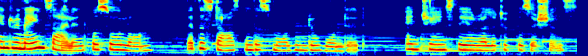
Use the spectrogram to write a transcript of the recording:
and remained silent for so long that the stars in the small window wandered and changed their relative positions.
